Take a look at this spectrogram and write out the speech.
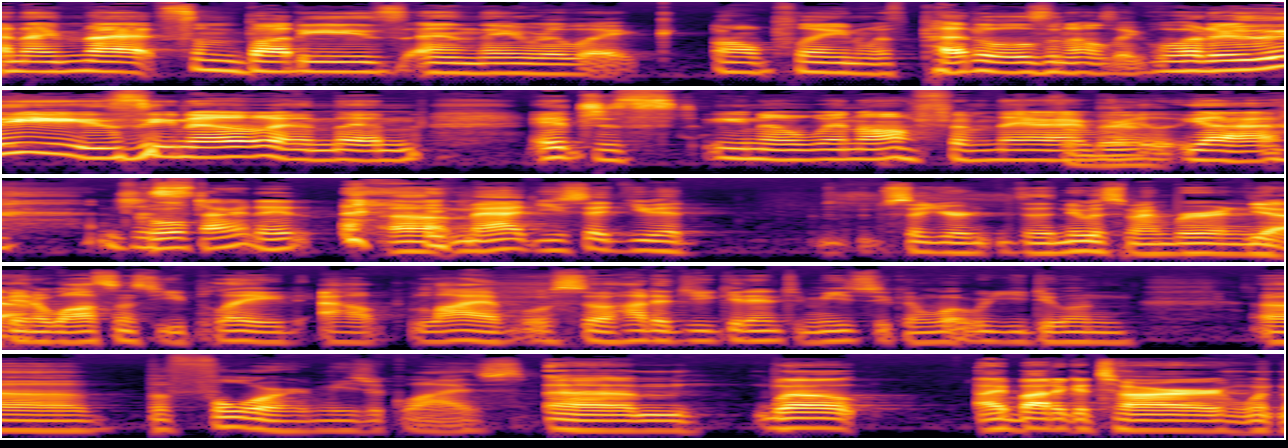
and I met some buddies and they were like, all playing with pedals and I was like, what are these? You know, and then it just, you know, went off from there. From I there. really, yeah, just Cool. started. Uh, Matt, you said you had, so you're the newest member, and Yeah. it's been a while since you played out live. So how did you get into music, and what were you doing uh, before, music-wise? Um, well, I bought a guitar when,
